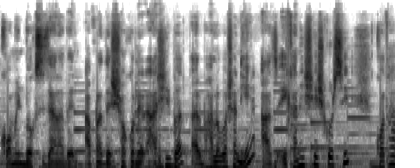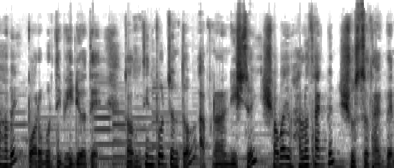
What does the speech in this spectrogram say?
কমেন্ট বক্সে জানাবেন। আপনাদের সকলের আশীর্বাদ আর ভালোবাসা নিয়ে আজ এখানেই শেষ করছি। কথা হবে পরবর্তী ভিডিওতে। ততদিন পর্যন্ত আপনারা নিশ্চয়ই সবাই ভালো থাকবেন, সুস্থ থাকবেন।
